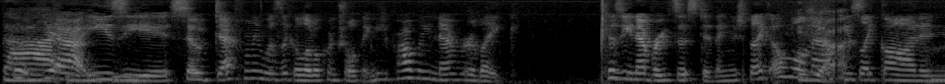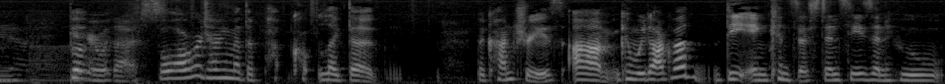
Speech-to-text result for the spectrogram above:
that Well, yeah, easy. So definitely was like a little control thing. He probably never like, because he never existed. Then just be like, oh well, now Yeah. he's like gone and yeah. you're But- here with us. But while we're talking about the like the the countries, um, can we talk about the inconsistencies and who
